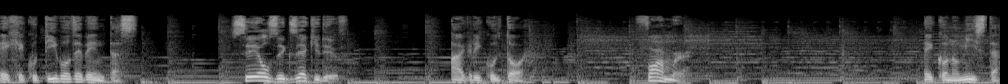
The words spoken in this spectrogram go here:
Ejecutivo de ventas. Sales executive. Agricultor. Farmer. Economista.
